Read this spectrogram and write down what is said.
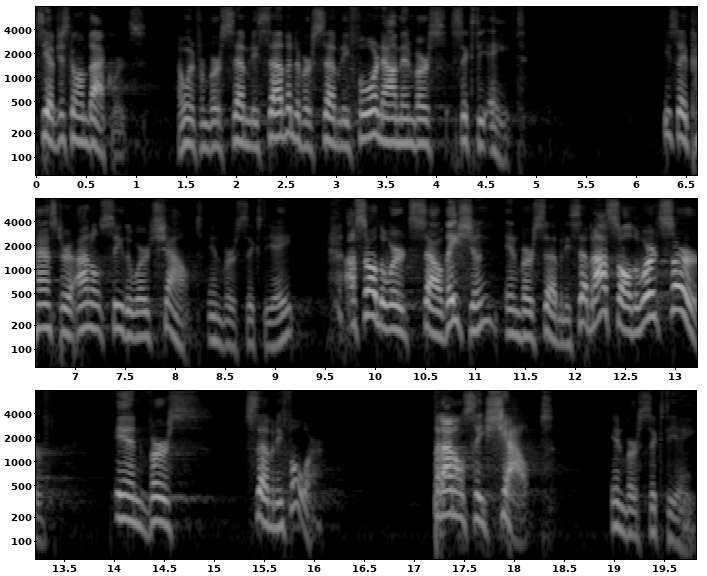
See, I've just gone backwards. I went from verse 77 to verse 74. Now I'm in verse 68. You say, Pastor, I don't see the word shout in verse 68. I saw the word salvation in verse 77. I saw the word serve in verse 74 but I don't see shout in verse 68.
